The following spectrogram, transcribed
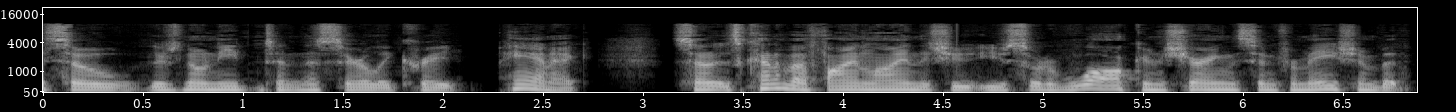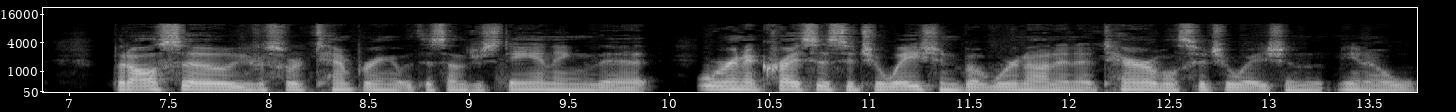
So there's no need to necessarily create panic so it's kind of a fine line that you, you sort of walk and sharing this information, but, but also you're sort of tempering it with this understanding that we're in a crisis situation, but we're not in a terrible situation. You know,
